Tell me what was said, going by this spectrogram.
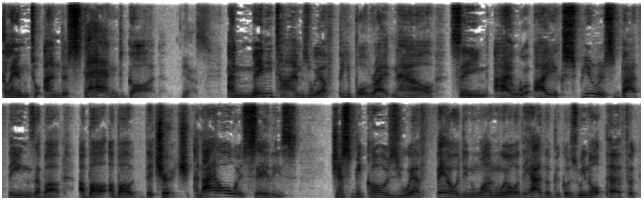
claim to understand God. Yes. And many times we have people right now saying, I, will, I experience bad things about, about, about the church. And I always say this just because you have failed in one way or the other, because we're not perfect,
